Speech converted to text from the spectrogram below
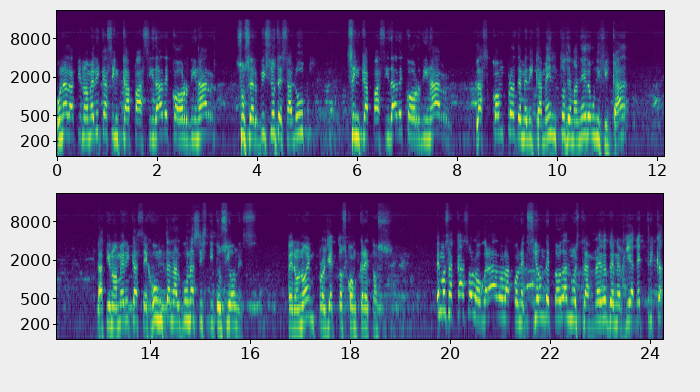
una Latinoamérica sin capacidad de coordinar sus servicios de salud, sin capacidad de coordinar las compras de medicamentos de manera unificada. Latinoamérica se junta en algunas instituciones, pero no en proyectos concretos. ¿Hemos acaso logrado la conexión de todas nuestras redes de energía eléctrica?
